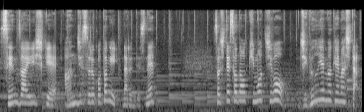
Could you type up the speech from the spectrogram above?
潜在意識へ暗示することになるんですね。そしてその気持ちを自分へ向けました。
